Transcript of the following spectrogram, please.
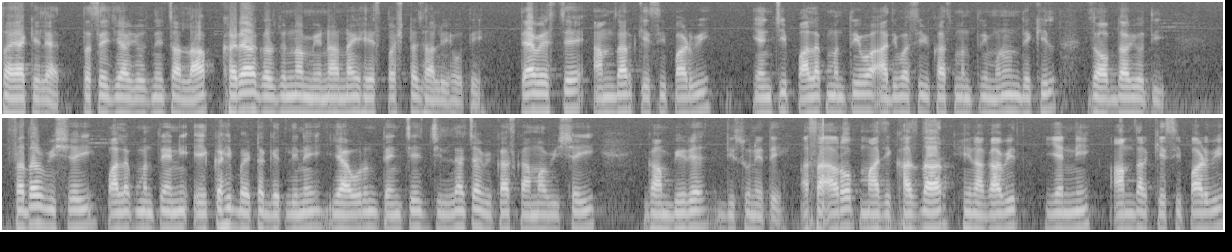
सह्या केल्या तसेच या योजनेचा लाभ खऱ्या गरजूंना मिळणार नाही हे स्पष्ट झाले होते. त्यावेळेसचे आमदार के सी पाडवी यांची पालकमंत्री व आदिवासी विकास मंत्री म्हणून देखील जबाबदारी होती. सदर विषयी एकही बैठक घेतली नाही यावरून त्यांचे जिल्ह्याच्या विकास कामाविषयी गांभीर्य दिसून येते. असा आरोप माजी खासदार हिना गावित यांनी आमदार के सी पाडवी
